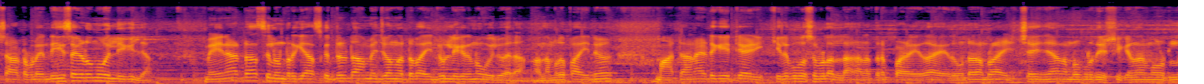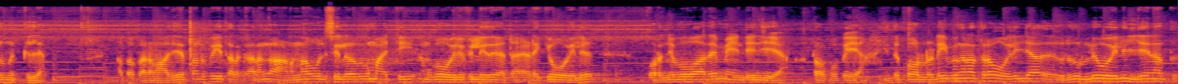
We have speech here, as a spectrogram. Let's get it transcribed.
സ്റ്റാർട്ടർ പ്ലേന്റെ ഈ സൈഡൊന്നും ഒല്ലിക്കില്ല മെയിനായിട്ട് ആ സിലിണ്ടർ ഗ്യാസ്കറ്റ് ഡാമേജ് വന്നിട്ട് അതിന്റെ ഉള്ളിൽ ഓയിൽ വരാം. അത് നമ്മളിപ്പോൾ അതിന് മാറ്റാനായിട്ട് കയറ്റി അഴിക്കൽ പോസിബിൾ അല്ല. കാരണം അത്രയും പഴയതായതുകൊണ്ട് നമ്മൾ അഴിച്ചു കഴിഞ്ഞാൽ നമ്മൾ പ്രതീക്ഷിക്കുന്ന മോഡൽ നിൽക്കില്ല അപ്പോൾ പരമാവധി ഇപ്പം ഈ തൽക്കാലം കാണുന്ന ഓയിൽ സിലിണ്ടർ മാറ്റി നമുക്ക് ഓയിൽ ഫില്ല് ചെയ്ത് കേട്ടാൽ ഇടയ്ക്ക് ഓയിൽ കുറഞ്ഞു പോവാതെ മെയിന്റെയിൻ ചെയ്യാം. ടോപ്പ് അപ്പ് ചെയ്യാം. ഇതിപ്പോൾ ഓൾറെഡി ഇപ്പം ഇങ്ങനെ അത്ര ഓയിലില്ലാതെ ഒരു തുള്ളി ഓയിലില്ല അതിനകത്ത്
